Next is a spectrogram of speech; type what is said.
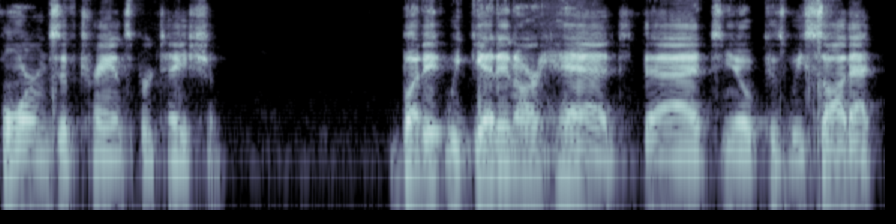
forms of transportation. But it, we get in our head that, you know, because we saw that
